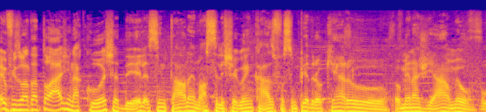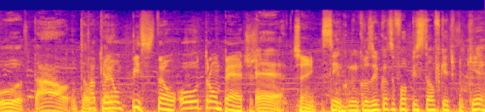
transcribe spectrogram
Eu fiz uma tatuagem na coxa dele, assim, tal, né? Nossa, ele chegou em casa e falou assim, Pedro, eu quero homenagear o meu avô, tal. Então, eu Tatuei quero... um pistão ou trompete. É, Sim. Sim, inclusive quando você for pistão, eu fiquei tipo, o quê?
